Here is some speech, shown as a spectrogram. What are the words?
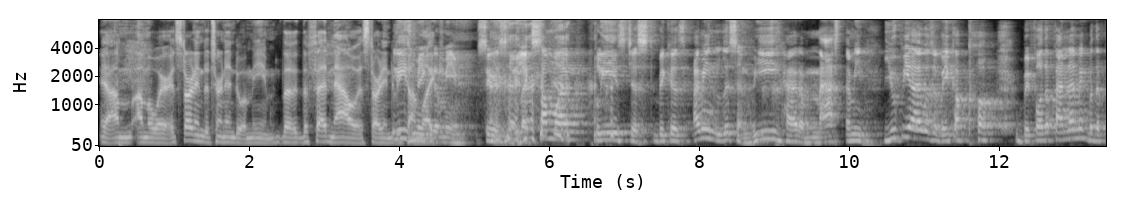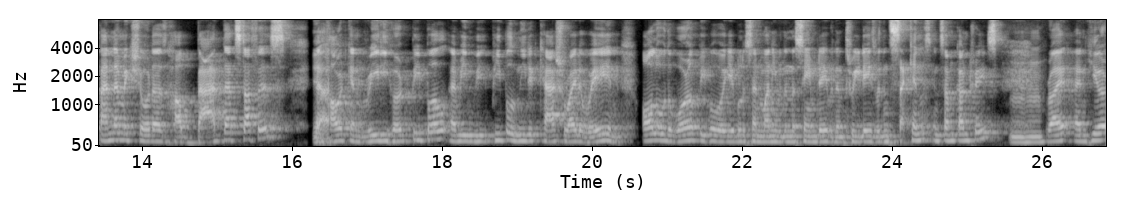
yeah. I'm I'm aware. It's starting to turn into a meme. The the Fed now is starting to please become make like it a meme seriously like someone please just because i mean listen we had a mass i mean upi was a wake-up call before the pandemic but the pandemic showed us how bad that stuff is Yeah. and how it can really hurt people i mean we, people needed cash right away and all over the world people were able to send money within the same day within three days within seconds in some countries Mhm. right and here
